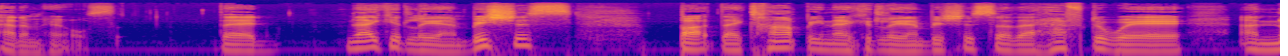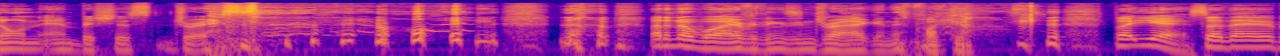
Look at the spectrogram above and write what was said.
Adam Hills. They're nakedly ambitious, but they can't be nakedly ambitious, so they have to wear a non-ambitious dress. I don't know why everything's in drag in this podcast, but yeah, so they're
